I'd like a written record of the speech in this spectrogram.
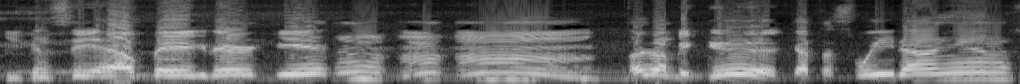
You can see how big they're getting. Mm-mm. They're going to be good. Got the sweet onions.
